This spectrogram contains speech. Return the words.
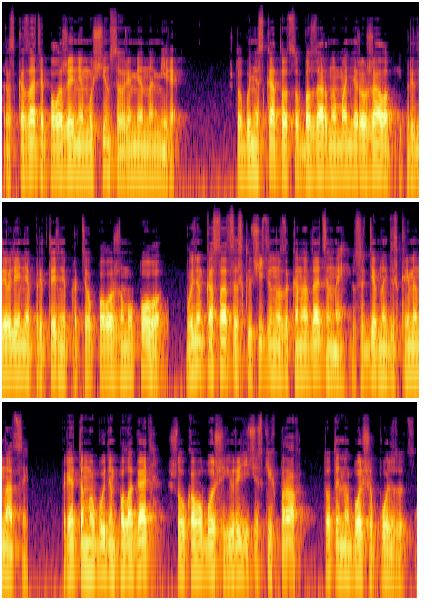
Рассказать о положении мужчин в современном мире. Чтобы не скатываться в базарную манеру жалоб и предъявления претензий противоположному полу, будем касаться исключительно законодательной и судебной дискриминации. При этом мы будем полагать, что у кого больше юридических прав, тот ими больше пользуется.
